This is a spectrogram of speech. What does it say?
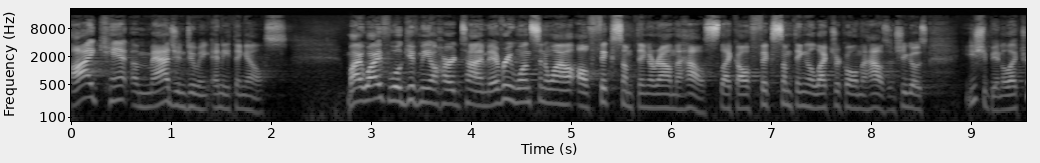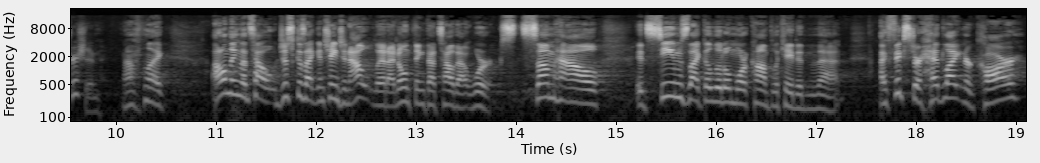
I can't imagine doing anything else. My wife will give me a hard time. Every once in a while, I'll fix something around the house. Like I'll fix something electrical in the house. And she goes, You should be an electrician. And I'm like, I don't think that's how, just because I can change an outlet, I don't think that's how that works. Somehow, it seems like a little more complicated than that. I fixed her headlight in her car.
